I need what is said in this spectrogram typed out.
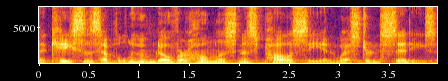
The cases have loomed over homelessness policy in western cities,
